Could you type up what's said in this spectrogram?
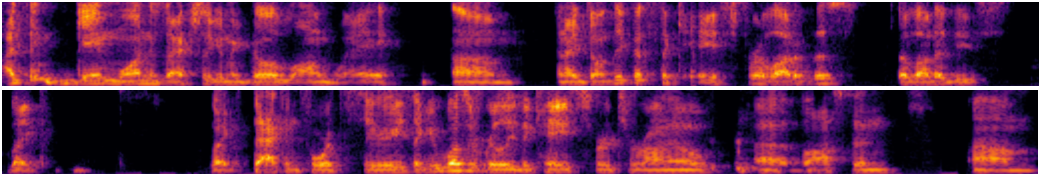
I think Game One is actually going to go a long way, um, and I don't think that's the case for a lot of this. A lot of these like like back and forth series. Like it wasn't really the case for Toronto, uh, Boston. Um,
